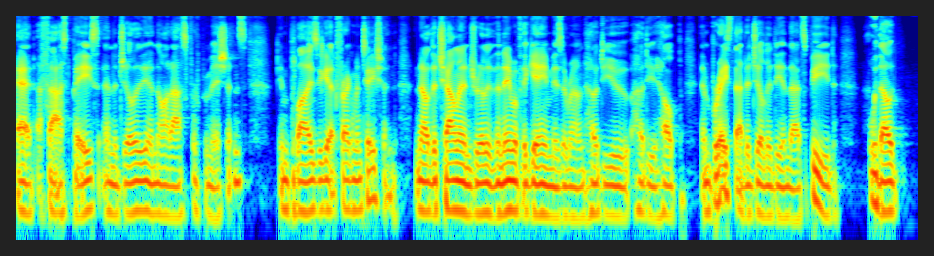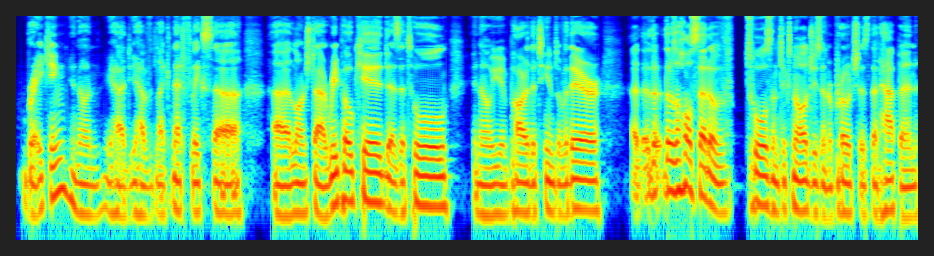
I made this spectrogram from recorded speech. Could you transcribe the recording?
at a fast pace and agility and not ask for permissions implies you get fragmentation. Now the challenge really the name of the game is around how do you how do you help embrace that agility and that speed without breaking. You know, and you had you have like Netflix uh, uh, launched Repokid as a tool. You know, you empower the teams over there. Uh, there's a whole set of tools and technologies and approaches that happen,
